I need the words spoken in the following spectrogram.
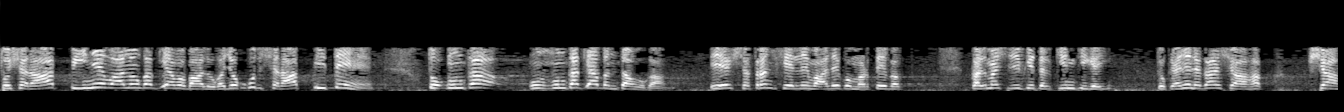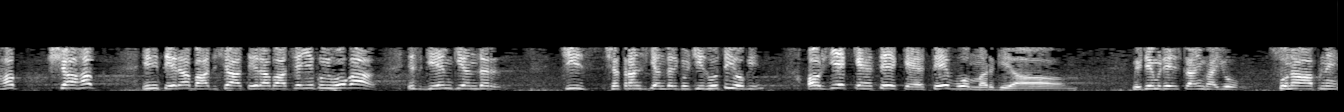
تو شراب پینے والوں کا کیا وبال ہوگا؟ جو خود شراب پیتے ہیں، تو ان کا ان کا کیا بنتا ہوگا؟ ایک شطرنج کھیلنے والے کو مرتے وقت کلمہ شریف کی تلقین کی گئی، تو کہنے لگا شاہق شاہق شاہق یعنی تیرا بادشاہ تیرا بادشاہ، یہ کوئی ہوگا؟ اس گیم کے اندر چیز، شطرنج کے اندر کوئی چیز ہوتی ہوگی؟ اور یہ کہتے کہتے وہ مر گیا۔ میٹھے میٹھے اسلامی بھائیوں سنا آپ نے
